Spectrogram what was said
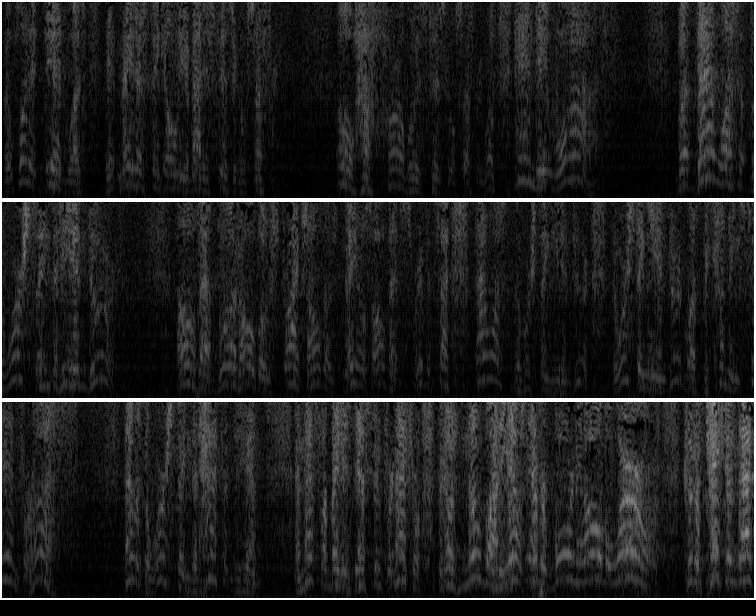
But what it did was it made us think only about his physical suffering. Oh, how horrible his physical suffering was. And it was. But that wasn't the worst thing that he endured all that blood, all those stripes, all those nails, all that rivet side. That wasn't the worst thing he endured. The worst thing he endured was becoming sin for us. That was the worst thing that happened to him. And that's what made his death supernatural, because nobody else ever born in all the world could have taken that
